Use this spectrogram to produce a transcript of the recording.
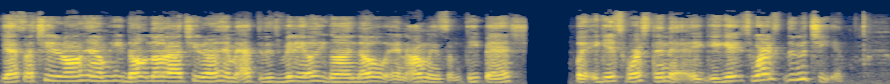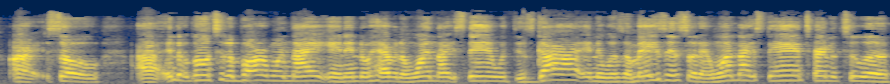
Yes, I cheated on him. He don't know that I cheated on him. After this video, he gonna know, and I'm in some deep ass. Shit. But it gets worse than that. It, it gets worse than the cheating. All right, so I end up going to the bar one night and end up having a one night stand with this guy, and it was amazing. So that one night stand turned into a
